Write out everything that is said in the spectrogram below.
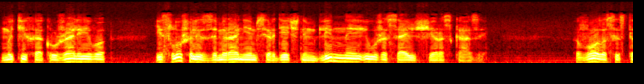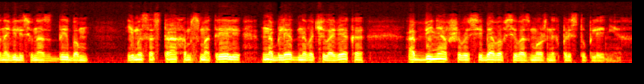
мы тихо окружали его и слушали с замиранием сердечным длинные и ужасающие рассказы. Волосы становились у нас дыбом, и мы со страхом смотрели на бледного человека, обвинявшего себя во всевозможных преступлениях.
